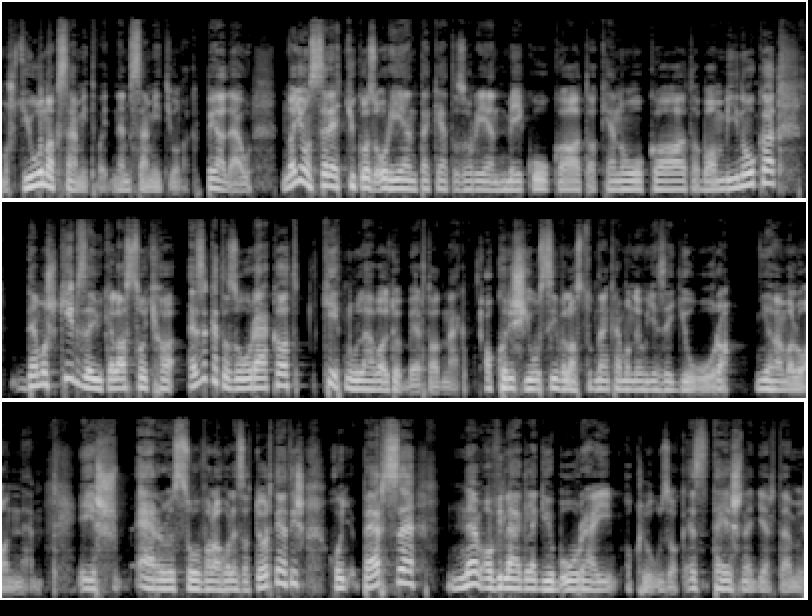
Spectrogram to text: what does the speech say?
most jónak számít, vagy nem számít jónak. Például nagyon szeretjük az orienteket, az orient mékókat, a kenókat, a bambinókat, de most képzeljük el azt, hogyha ezeket az órákat két nullával többért adnák, akkor is jó szívvel azt tudnánk rá hogy ez egy jó óra Nyilvánvalóan nem. És erről szól valahol ez a történet is, hogy persze nem a világ legjobb órái a klúzok, ez teljesen egyértelmű.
